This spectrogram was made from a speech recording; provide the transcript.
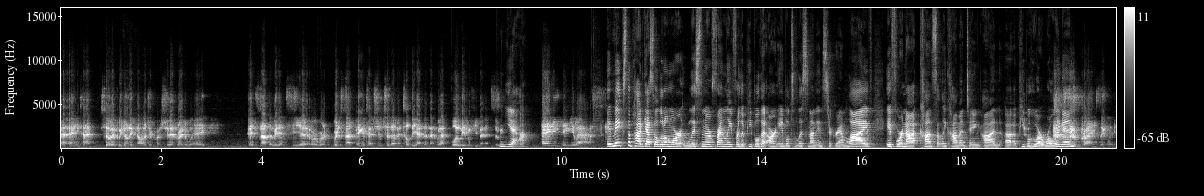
at any time. So if we don't acknowledge your question right away, it's not that we didn't see it, or we're, we're just not paying attention to them until the end, and then we'll, we'll leave a few minutes. So Yeah. Anything you ask. It makes the podcast a little more listener friendly for the people that aren't able to listen on Instagram Live if we're not constantly commenting on uh, people who are rolling in. Surprisingly,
